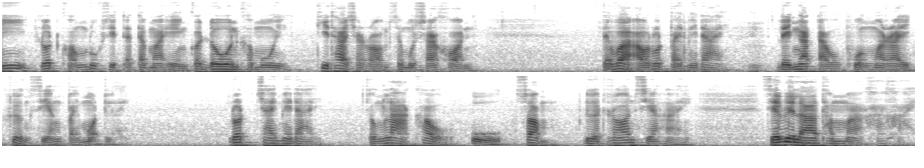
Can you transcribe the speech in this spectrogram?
นี่รถของลูกศิษย์อาตมาเองก็โดนขโมยที่ท่าฉลอมสมุทรสาคร แต่ว่าเอารถไปไม่ได้ เลยงัดเอาพวงมาลัยเครื่องเสียงไปหมดเลย รถใช้ไม่ได้ต้องลากเข้าอู่ซ่อม เดือดร้อนเสียหาย เสียเวลาทำมาค้าขาย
